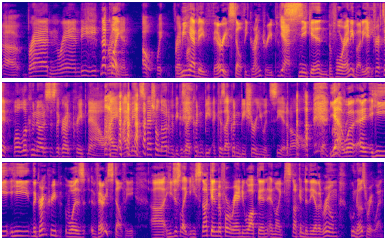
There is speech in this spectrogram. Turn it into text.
uh, Brad and Randy. Not running quite. In. Oh wait, Brad. we Mark. have a very stealthy grunt creep. Yes. sneak in before anybody. It drifts in. Well, look who notices the grunt creep now. I, I made special note of it because I couldn't be because I couldn't be sure you would see it at all. Yeah, well, and he he the grunt creep was very stealthy. Uh, he just like he snuck in before Randy walked in and like snuck into the other room. Who knows where he went?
